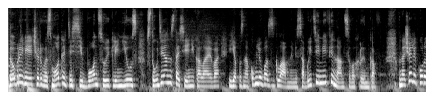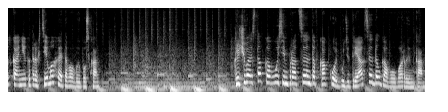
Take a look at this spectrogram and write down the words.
Добрый вечер. Вы смотрите Cbonds Weekly News. В студии Анастасия Николаева. И я познакомлю вас с главными событиями финансовых рынков. Вначале коротко о некоторых темах этого выпуска. Ключевая ставка 8%. Какой будет реакция долгового рынка?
